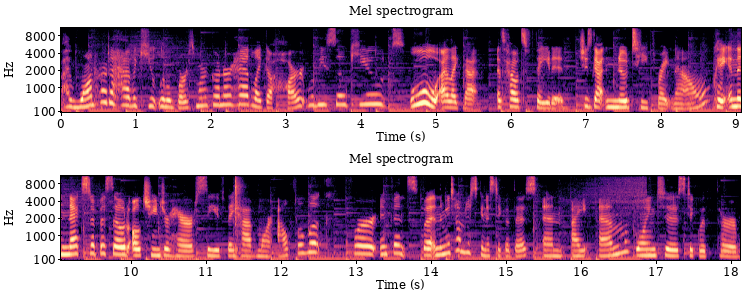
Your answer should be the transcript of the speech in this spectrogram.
I want her to have a cute little birthmark on her head, like a heart would be so cute. Ooh, I like that. That's how it's faded. She's got no teeth right now. Okay, in the next episode, I'll change her hair, see if they have more alpha look for infants. But in the meantime, I'm just gonna stick with this. And I am going to stick with her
